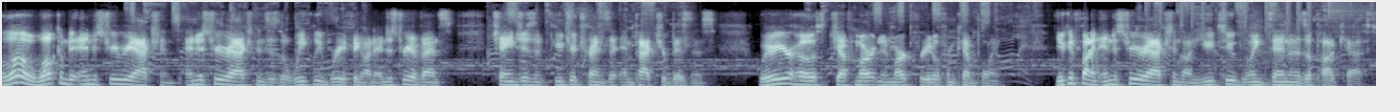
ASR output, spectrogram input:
Hello, welcome to Industry Reactions. Industry Reactions is a weekly briefing on industry events, changes, and future trends that impact your business. We're your hosts, Jeff Martin and Mark Friedel from ChemPoint. You can find Industry Reactions on YouTube, LinkedIn, and as a podcast.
